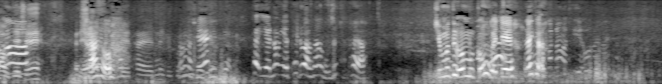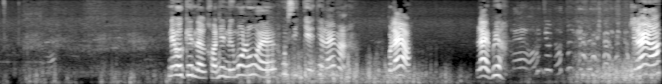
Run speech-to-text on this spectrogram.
Tàu chế xe. Cái này. Sát rồi. Chế thay giờ nó nghe thấy đồ sao cũng rất thầy à? chị muốn tự một công cái chơi lấy cái nếu mà kia là khó nên nữ môn luôn rồi. Không xin chị thế lấy mà. Có lấy à? Lấy bây giờ chị lấy đó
